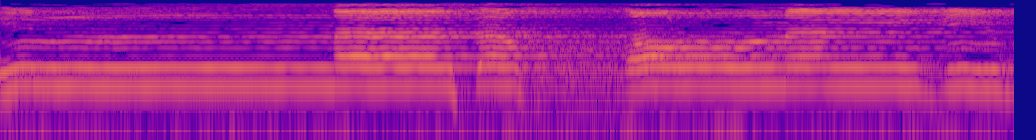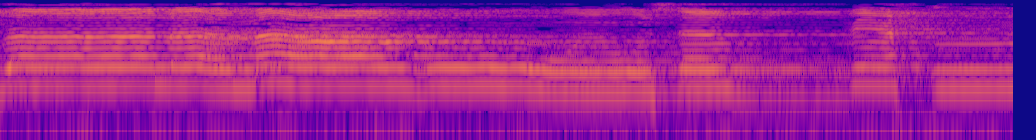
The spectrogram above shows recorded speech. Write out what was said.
إنا سخرنا الجبال معه يسبحن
